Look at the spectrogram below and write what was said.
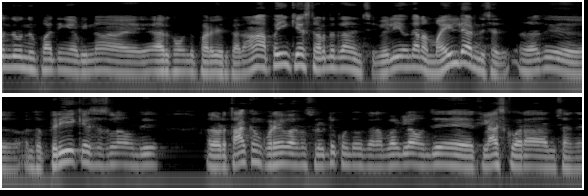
வந்து வந்து பார்த்தீங்க அப்படின்னா யாருக்கும் வந்து பரவி இருக்காது. ஆனால் அப்போயும் கேஸ் நடந்துட்டு தான் இருந்துச்சு. வெளியே வந்து ஆனால் மைல்டாக இருந்துச்சு அது. அதாவது அந்த பெரிய கேசஸ்லாம் வந்து அதோட தாக்கம் குறைவாக இருக்குன்னு சொல்லிட்டு கொஞ்சம் கொஞ்சம் நபர்களாக வந்து கிளாஸ்க்கு வர ஆரம்பித்தாங்க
